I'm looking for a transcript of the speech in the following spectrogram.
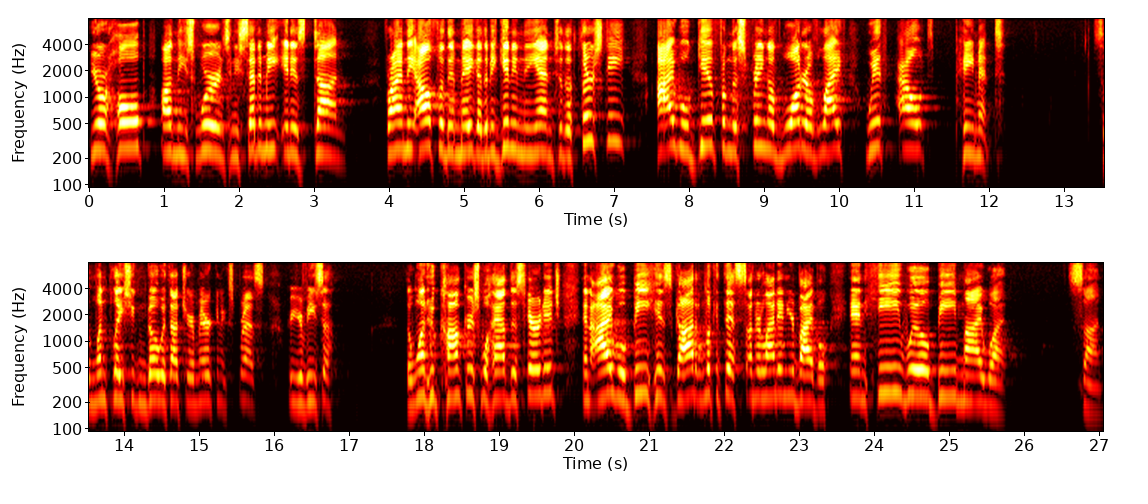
your hope on these words. And he said to me, It is done. For I am the Alpha, the Omega, the beginning and the end. To the thirsty, I will give from the spring of water of life without payment. It's the one place you can go without your American Express or your visa. The one who conquers will have this heritage, and I will be his God. And look at this, underlined in your Bible. And he will be my what? Son.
